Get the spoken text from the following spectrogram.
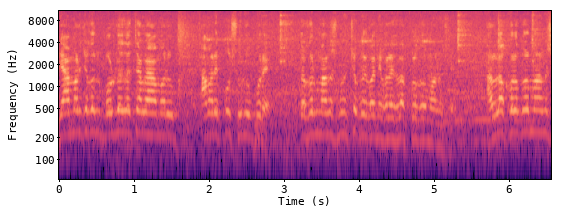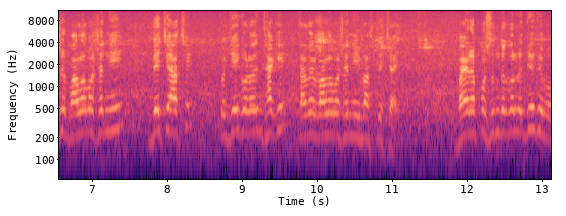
যে আমার যখন বোল্ডার চালায় আমার আমার এই পশুর উপরে, তখন মানুষ মনে চোখের পানি ফেলাইছে লক্ষ লক্ষ মানুষের। আর লক্ষ লক্ষ মানুষের ভালোবাসা নিয়ে বেঁচে আছে, তো যে কদিন থাকি তাদের ভালোবাসা নিয়ে বাঁচতে চাই ভাইয়েরা পছন্দ করলে দিয়ে দেবো,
